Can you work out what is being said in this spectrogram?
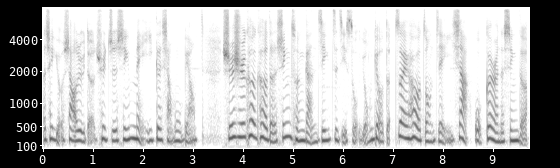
而且有效率的去执行每一个小目标，时时刻刻的心存感激自己所拥有的。最后总结一下我个人的心得，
